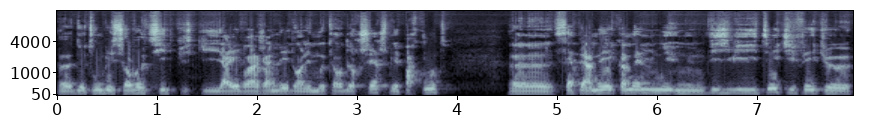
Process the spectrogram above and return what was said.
de tomber sur votre site puisqu'il n'arrivera jamais dans les moteurs de recherche. Mais par contre, ça permet quand même une, visibilité qui fait que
